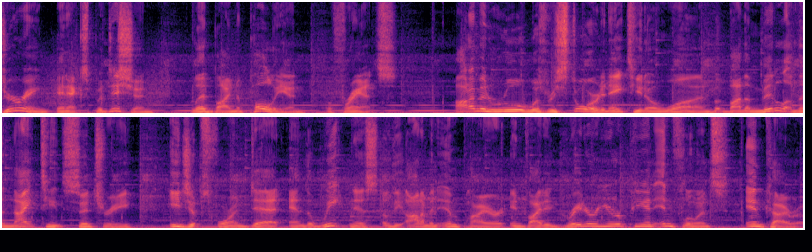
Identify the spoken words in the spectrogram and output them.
during an expedition led by Napoleon of France. Ottoman rule was restored in 1801, but by the middle of the 19th century, Egypt's foreign debt and the weakness of the Ottoman Empire invited greater European influence in Cairo.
